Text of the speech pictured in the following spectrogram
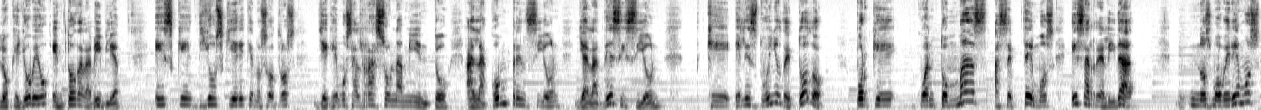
Lo que yo veo en toda la Biblia es que Dios quiere que nosotros lleguemos al razonamiento, a la comprensión y a la decisión que Él es dueño de todo. Porque cuanto más aceptemos esa realidad, nos moveremos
